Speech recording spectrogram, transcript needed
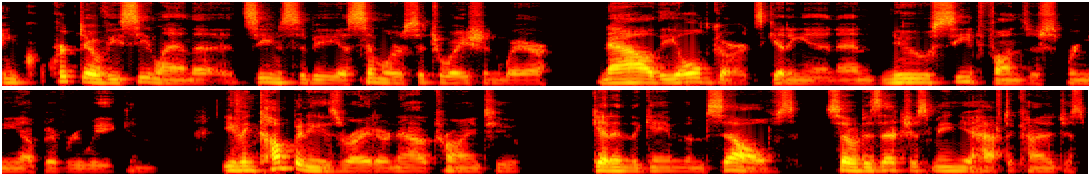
in crypto VC land, uh, it seems to be a similar situation where now the old guard's getting in and new seed funds are springing up every week. And even companies, right, are now trying to get in the game themselves. So does that just mean you have to kind of just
